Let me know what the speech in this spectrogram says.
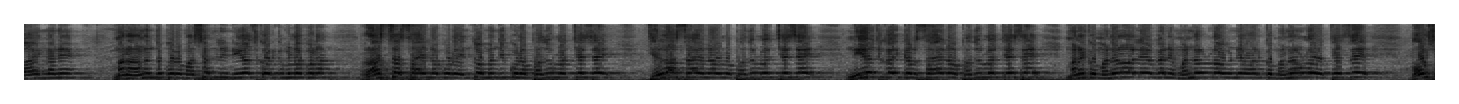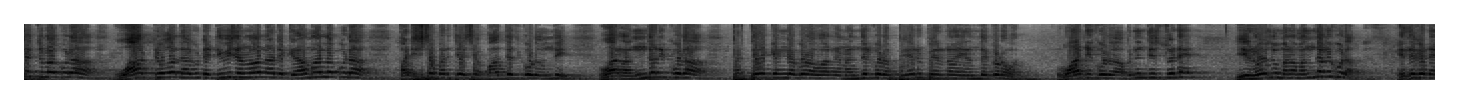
భాగంగానే మన అనంతపురం అసెంబ్లీ నియోజకవర్గంలో కూడా రాష్ట్ర స్థాయిలో కూడా ఎంతోమంది కూడా పదవులు వచ్చేసాయి. జిల్లా స్థాయిలో పదవులు వచ్చేసాయి. నియోజకవర్గ స్థాయిలో పదవులు వచ్చేసాయి. మనకు మండలం లేవు కానీ మండలంలో ఉండే వరకు మండలంలో వచ్చేసాయి. భవిష్యత్తులో కూడా వార్డు లేకుంటే డివిజన్లో లేకపోతే గ్రామాల్లో కూడా పటిష్టపరిచేసే బాధ్యత కూడా ఉంది. వారందరికీ కూడా ప్రత్యేకంగా కూడా వారిని అందరికీ కూడా పేరు పేరున అందరికీ కూడా వారిని కూడా అభినందిస్తూనే ఈ రోజు మనమందరం కూడా ఎందుకంటే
